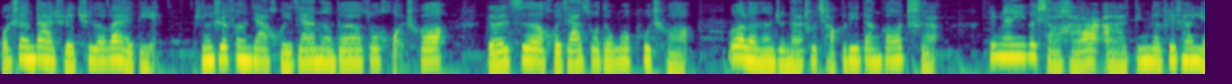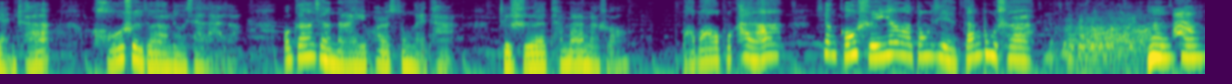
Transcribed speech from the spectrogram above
我上大学去了外地，平时放假回家呢都要坐火车。有一次回家坐的卧铺车，饿了呢就拿出巧克力蛋糕吃。对面一个小孩儿啊盯着非常眼馋，口水都要流下来了。我刚想拿一块送给他，这时他妈妈说：“宝宝不看啊，像狗屎一样的东西咱不吃。”哼哼。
